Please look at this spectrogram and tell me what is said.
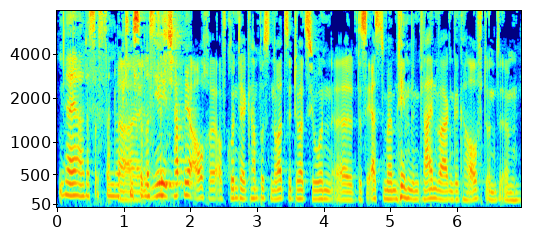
Ja, ja, das ist dann wirklich äh, so lustig. Nee, ich habe mir auch äh, aufgrund der Campus Nord-Situation äh, das erste Mal im Leben einen Kleinwagen gekauft und ähm,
